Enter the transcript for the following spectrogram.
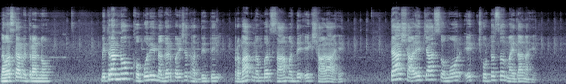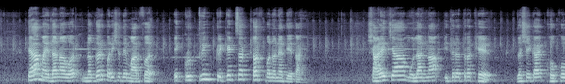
नमस्कार मित्रांनो. मित्रांनो खोपोली नगर परिषद हद्दीतील प्रभाग नंबर सहामध्ये एक शाळा आहे. त्या शाळेच्या समोर एक छोटंसं मैदान आहे. त्या मैदानावर नगर परिषदेमार्फत एक कृत्रिम क्रिकेटचा टर्फ बनवण्यात येत आहे. शाळेच्या मुलांना इतरत्र खेळ जसे काय खो खो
